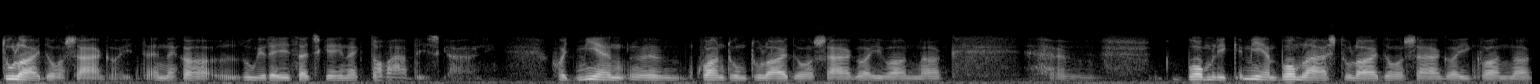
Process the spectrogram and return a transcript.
tulajdonságait, ennek az új részecskének tovább vizsgálni. Hogy milyen kvantum tulajdonságai vannak, bomlik, milyen bomlás tulajdonságaik vannak,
